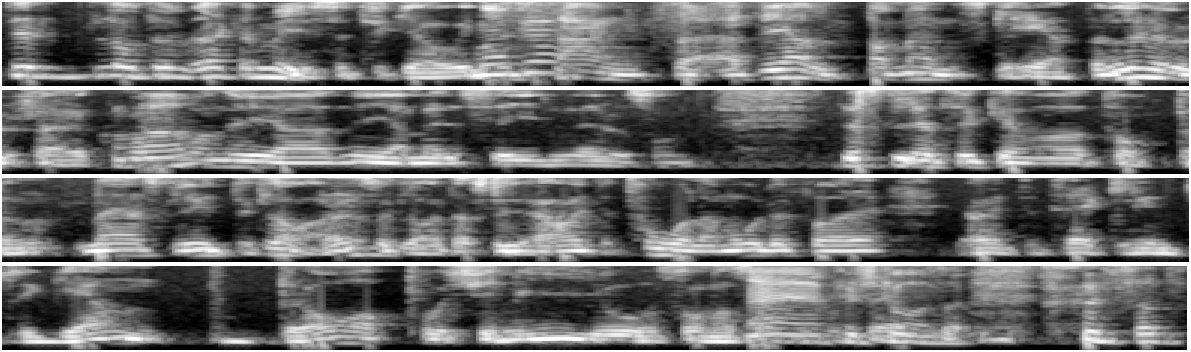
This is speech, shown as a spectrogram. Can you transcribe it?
det låter verkar mysigt tycker jag och Några- intressant så här, att hjälpa mänskligheten, eller hur? Så här, komma Ja. på nya, nya mediciner och sånt. Det skulle jag tycka var toppen. Men jag skulle ju inte klara det såklart. Jag, skulle, jag har inte tålamodet för det. Jag är inte tillräckligt intelligent, bra på kemi och sådana saker. jag som förstår. Så, så att,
